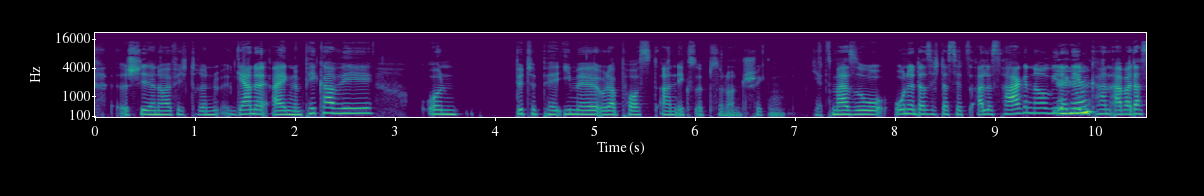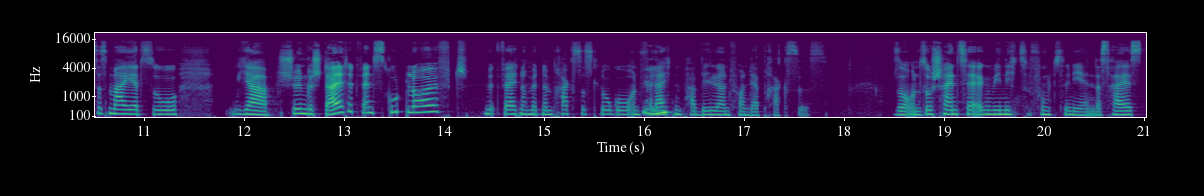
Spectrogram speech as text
steht dann häufig drin, gerne eigenen Pkw und bitte per E-Mail oder Post an XY schicken. Jetzt mal so, ohne dass ich das jetzt alles haargenau wiedergeben mhm. kann, aber das ist mal jetzt so, ja, schön gestaltet, wenn es gut läuft, mit, vielleicht noch mit einem Praxislogo und mhm. vielleicht ein paar Bildern von der Praxis. So, und so scheint es ja irgendwie nicht zu funktionieren. Das heißt.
